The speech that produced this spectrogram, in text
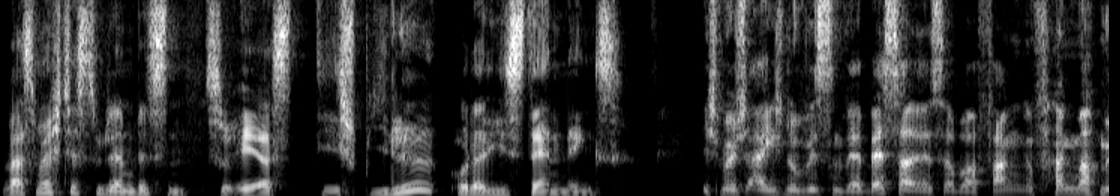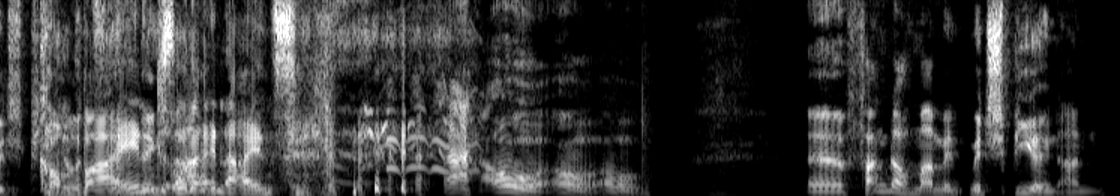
Was möchtest du denn wissen zuerst? Die Spiele oder die Standings? Ich möchte eigentlich nur wissen, wer besser ist, aber fang, fang mal mit Spiel Combined oder in Einzel? oh, oh, oh. Äh, fang doch mal mit, mit Spielen an.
